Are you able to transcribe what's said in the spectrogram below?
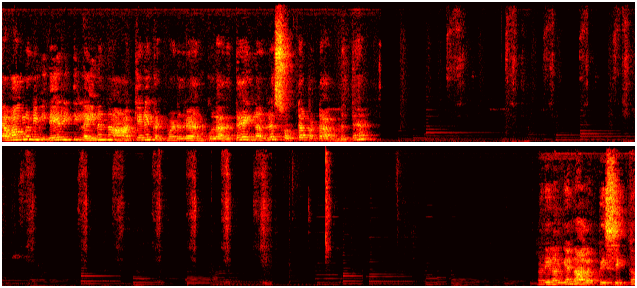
ಯಾವಾಗಲೂ ನೀವು ಇದೇ ರೀತಿ ಲೈನನ್ನು ಹಾಕೇನೆ ಕಟ್ ಮಾಡಿದ್ರೆ ಅನುಕೂಲ ಆಗುತ್ತೆ, ಇಲ್ಲಾಂದರೆ ಸೊಟ್ಟ ಪಟ್ಟ ಆಗ್ಬಿಡುತ್ತೆ. ಪೀಸ್ ಸಿಕ್ತು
